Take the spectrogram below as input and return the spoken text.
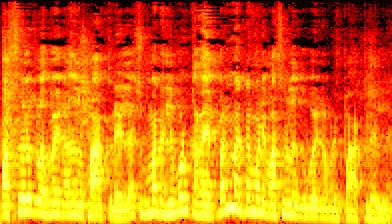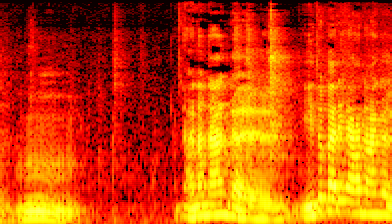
பஸ்ஸுகளுக்குள்ள போய் அதில் பார்க்குறேன் இல்லை. சும்மா டெலிஃபோன் கதைப்பேன் மற்றபடி பஸ்ஸுகளுக்கு போய் அப்படி பார்க்குறேன் இல்லை. ஆனா நாங்க இதுவரையாக நாங்கள்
